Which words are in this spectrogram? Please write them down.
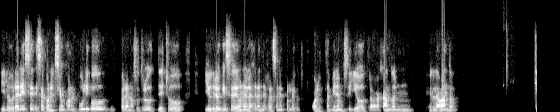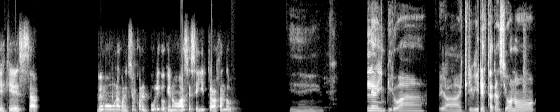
Y lograr ese, esa conexión con el público, para nosotros, de hecho, yo creo que esa es una de las grandes razones por las cuales también hemos seguido trabajando en, la banda. que es que vemos una conexión con el público que nos hace seguir trabajando. Eh, ¿qué le inspiró a, escribir esta canción o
